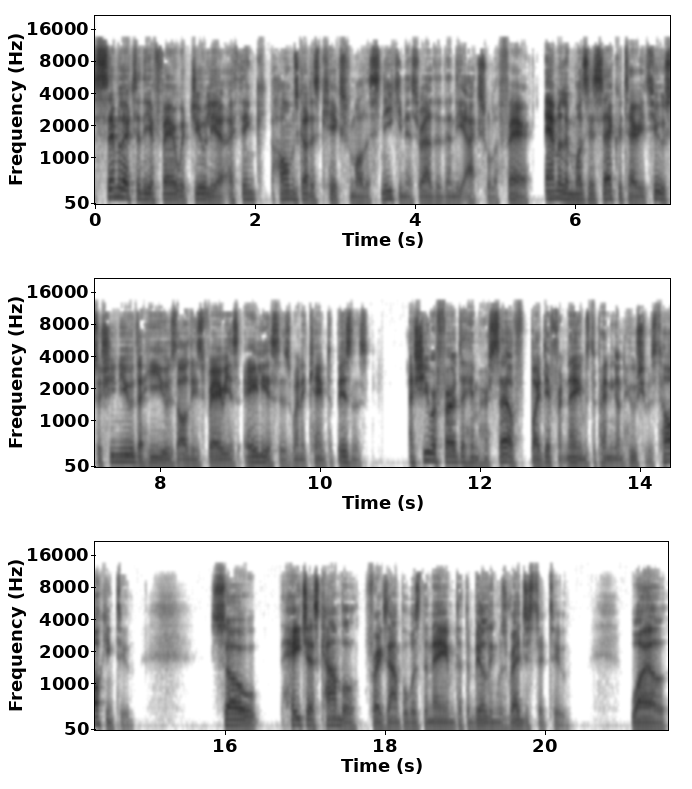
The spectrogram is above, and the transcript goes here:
similar to the affair with Julia, I think Holmes got his kicks from all the sneakiness rather than the actual affair. Emmeline was his secretary too, so she knew that he used all these various aliases when it came to business. And she referred to him herself by different names depending on who she was talking to. So, H.S. Campbell, for example, was the name that the building was registered to. While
